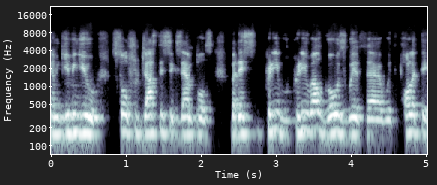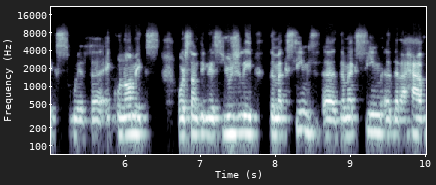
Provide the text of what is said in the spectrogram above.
I'm giving you social justice examples, but this pretty pretty well goes with uh, with politics, with uh, economics, or something that's usually the maxims uh, the maxim that I have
